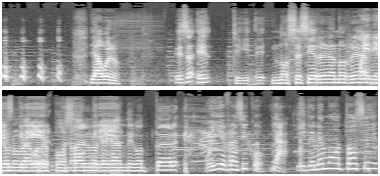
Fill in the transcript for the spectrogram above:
ya, bueno. Esa es. chiqui, eh, no sé si es real o no real. Yo no me hago responsable no de lo que acaban de contar. Oye, Francisco, ya. Y tenemos entonces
